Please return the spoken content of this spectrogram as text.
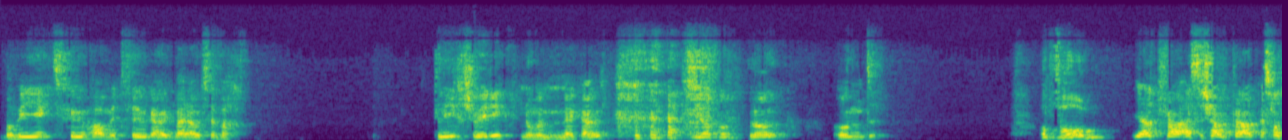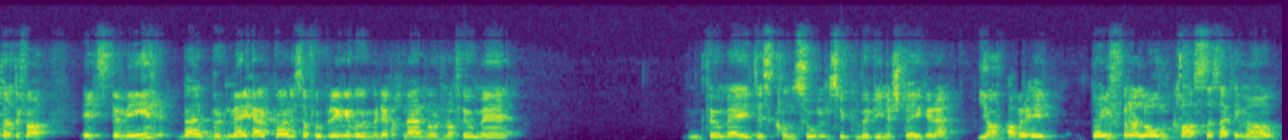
Wobei ich das Gefühl habe, mit viel Geld wäre alles einfach gleich schwierig, nur mit mehr Geld. Ja, voll. Lol. Und Obwohl, ja, es ist halt die Frage, es kommt halt davon. Jetzt bei mir würde mehr Geld gar nicht so viel bringen, weil wir einfach nur noch viel mehr, viel mehr in das Konsumzeug würde reinsteigern. ja, Aber in tieferen Lohnklassen, sage ich mal,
